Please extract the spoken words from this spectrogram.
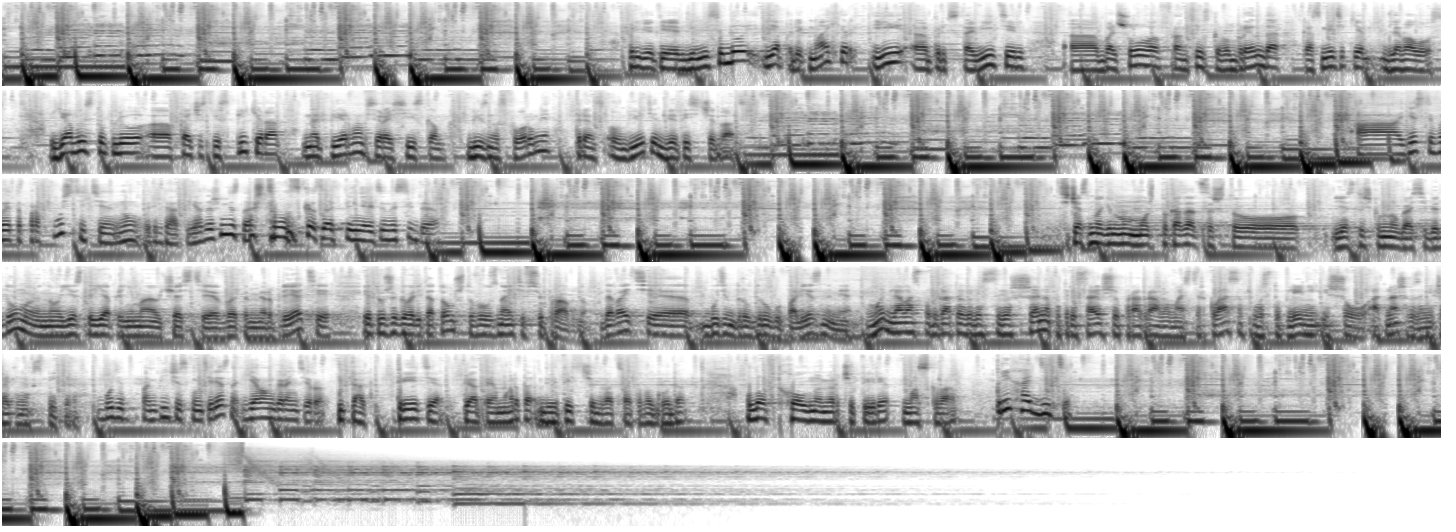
Привет, я Евгений Седой, я парикмахер и э, представитель э, большого французского бренда косметики для волос. Я выступлю э, в качестве спикера на первом всероссийском бизнес-форуме Trends of Beauty 2020. Если вы это пропустите, ну, ребята, я даже не знаю, что вам сказать, пеняйте на себя. Сейчас многим может показаться, что я слишком много о себе думаю, но если я принимаю участие в этом мероприятии, это уже говорит о том, что вы узнаете всю правду. Давайте будем друг другу полезными. Мы для вас подготовили совершенно потрясающую программу мастер-классов, выступлений и шоу от наших замечательных спикеров. Будет бомбически интересно, я вам гарантирую. Итак, 3-5 марта 2020 года. Лофт-холл номер 4, Москва. Приходите!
